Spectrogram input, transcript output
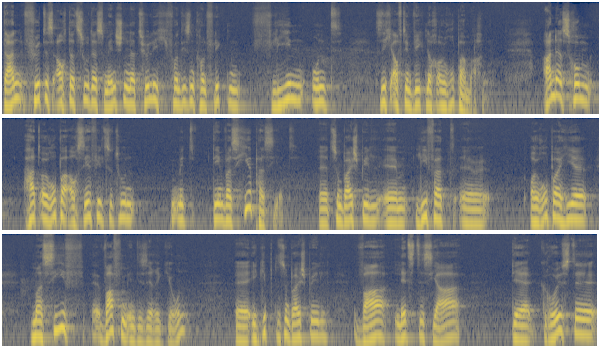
dann führt es auch dazu, dass Menschen natürlich von diesen Konflikten fliehen und sich auf den Weg nach Europa machen. Andersrum hat Europa auch sehr viel zu tun mit dem, was hier passiert. Äh, zum Beispiel ähm, liefert äh, Europa hier massiv äh, Waffen in diese Region. Äh, Ägypten zum Beispiel war letztes Jahr der größte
